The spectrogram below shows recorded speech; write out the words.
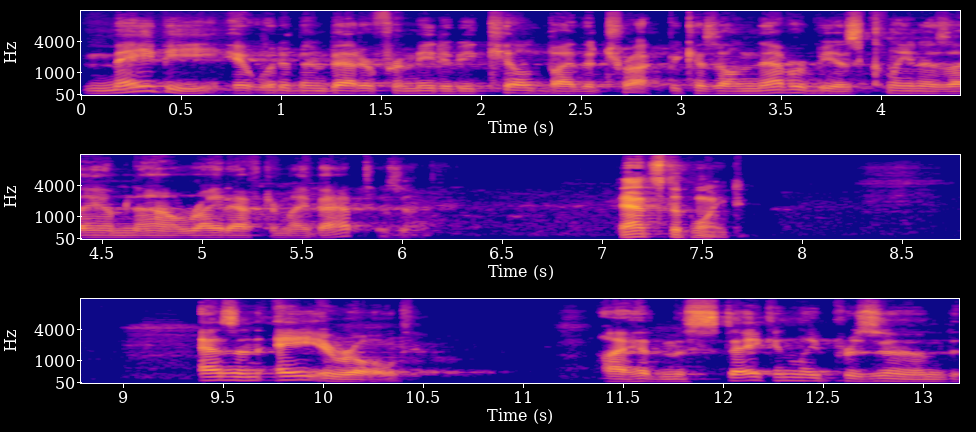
Maybe it would have been better for me to be killed by the truck because I'll never be as clean as I am now right after my baptism. That's the point. As an eight year old, I had mistakenly presumed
